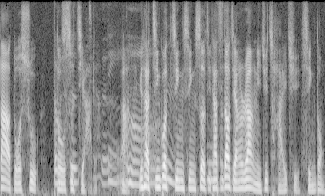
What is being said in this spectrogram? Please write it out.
大多数都是假的啊，因为它经过精心设计，他知道怎样让你去采取行动。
